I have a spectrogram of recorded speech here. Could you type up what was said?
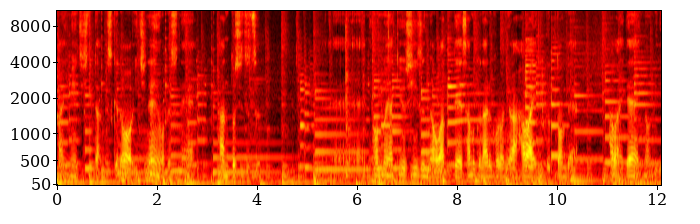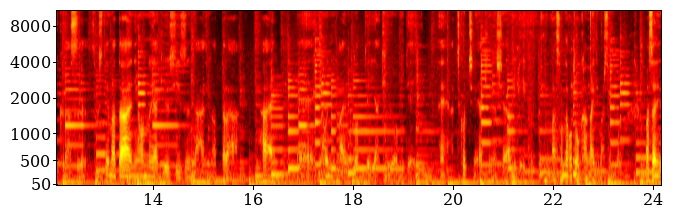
ま、イメージしてたんですけど1年をですね半年ずつ、えー、日本の野球シーズンが終わって寒くなる頃にはハワイにぶっ飛んでハワイでのんびり暮らす。そしてまた日本の野球シーズンが始まったら、はい。えー、日本に前戻って野球を見て、ね、あちこちの野球の試合を見ていくっていう、まあ、そんなことを考えてましたけどまさに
